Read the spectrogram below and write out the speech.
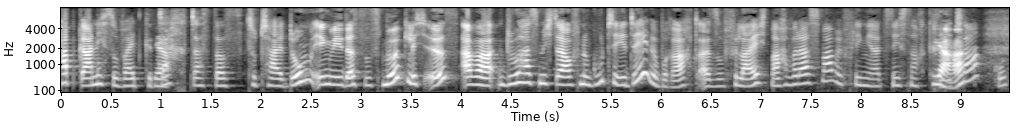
habe gar nicht so weit gedacht, ja. dass das total dumm irgendwie, dass es das möglich ist. Aber du hast mich da auf eine gute Idee gebracht. Also vielleicht machen wir das mal. Wir fliegen ja jetzt nächstes nach Kreta. Ja, gut.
